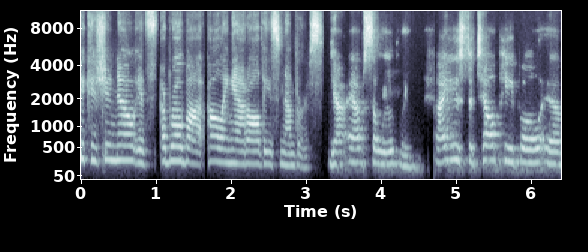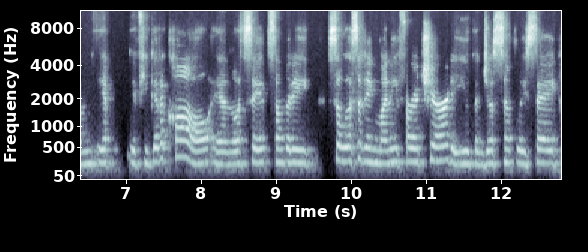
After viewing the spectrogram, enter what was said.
because you know it's a robot calling out all these numbers. Yeah, absolutely. I used to tell people um, if if you get a call and let's say it's somebody soliciting money for a charity, you can just simply say,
